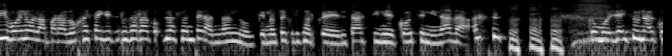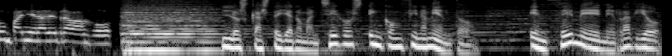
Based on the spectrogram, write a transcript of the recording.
Sí, bueno, la paradoja es que hay que cruzar la, frontera andando, que no te cruzas el taxi, ni el coche, ni nada. Como ya hizo una compañera de trabajo. Los castellano-manchegos en confinamiento. En CMM Radio,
